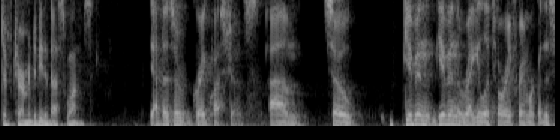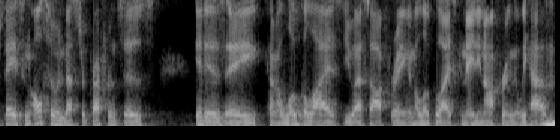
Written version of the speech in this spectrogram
determined to be the best ones? Yeah, those are great questions. Um, so, given given the regulatory framework of the space and also investor preferences, it is a kind of localized U.S. offering and a localized Canadian offering that we have. Mm-hmm.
